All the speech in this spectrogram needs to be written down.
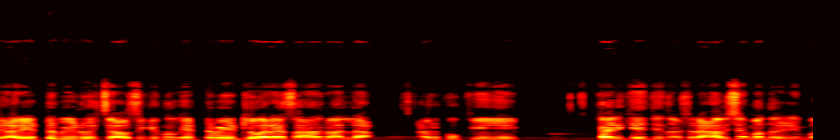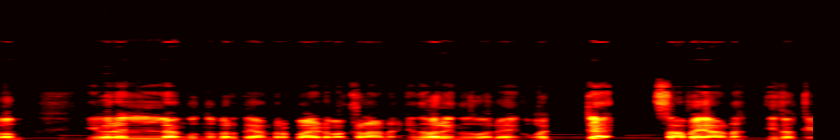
എട്ട് വീട് വെച്ച് താമസിക്കുന്നു. എട്ട് വീട്ടിൽ ഒരേ സാധനം അല്ല അവർ കുക്ക് ചെയ്യുകയും കഴിക്കുകയും ചെയ്യുന്നു പക്ഷെ ആവശ്യം വന്നു കഴിയുമ്പം ഇവരെല്ലാം കുന്നുംപുറത്തെ അന്ത്രപ്പായുടെ മക്കളാണ് എന്ന് പറയുന്നത് പോലെ ഒറ്റ സഭയാണ് ഇതൊക്കെ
